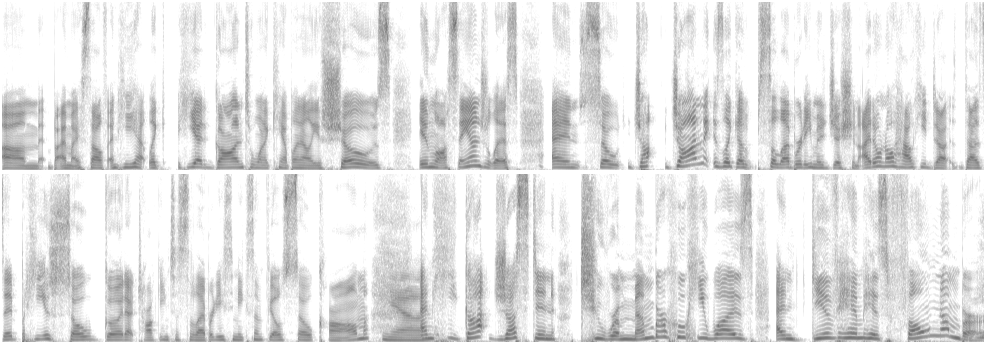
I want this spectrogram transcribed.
um, by myself, and he had like he had gone to one of Campanelli's shows in Los Angeles, and so John John is like a celebrity magician. I don't know how he do- does it, but he is so good at talking to celebrities. He makes them feel so calm. Yeah. and he got Justin to remember who he was and give him his phone number.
